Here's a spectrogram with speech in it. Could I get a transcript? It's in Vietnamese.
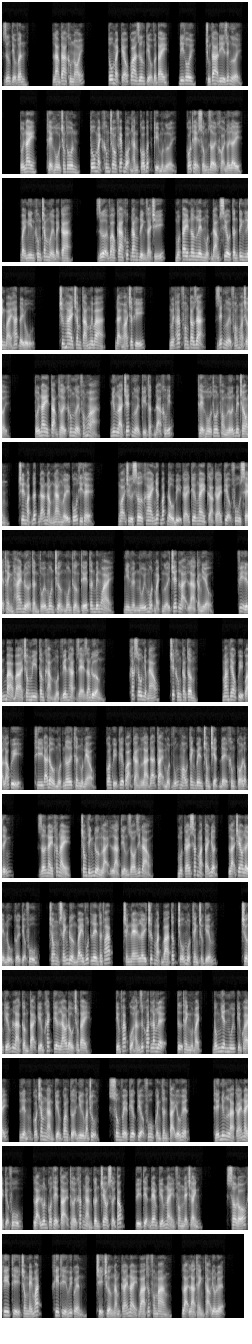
dương tiểu vân. Làm ta không nói. Tô mạch kéo qua dương tiểu vân tay đi thôi chúng ta đi giết người. Tối nay thể hồ trong thôn tô mạch không cho phép bọn hắn có bất kỳ một người có thể sống rời khỏi nơi đây. 7017 ca, dựa vào ca khúc đăng đỉnh giải trí một tay nâng lên một đám siêu tấn tinh linh bài hát đầy đủ. Chương 283, đại hóa chân khí. Nguyễn hát phong cao dạ giết người phóng hỏa trời. Tối nay tạm thời không người phóng hỏa nhưng là chết người kỳ thật đã không ít. Thể hồ thôn phòng lớn bên trong trên mặt đất đã nằm ngang mấy cỗ thi thể ngoại trừ sơ khai nhất bắt đầu bị cái kia ngay cả cái kiệu phu xé thành hai nửa thần tối môn trưởng môn thường thế tân bên ngoài, nhìn huyền núi một mạch người chết lại là càng nhiều. Phi yến bà bà trong mi tâm khảm một viên hạt rẻ giang đường. Khắc sâu nhập não, chết không cam tâm. Mang theo quỷ quả lão quỷ, thì đã đầu một nơi thân một nẻo, con quỷ kia quạ càng là đã tại một vũng máu tanh bên trong triệt để không có động tĩnh. Giờ này khắc này, trong thính đường lại là tiếng gió rít gạo một cái sắc mặt tái nhợt, lại treo đầy nụ cười kiệu phu, trong sánh đường bay vút lên thân pháp, tránh né lấy trước mặt ba tấc chỗ một thanh trường kiếm. Trường kiếm là cầm tại kiếm khách kia lao đầu trong tay kiếm pháp của hắn dứt khoát lăng lệ, tự thành một mạch, bỗng nhiên mũi kiếm quái, liền có trăm ngàn kiếm quang tựa như bắn trụm, xông về kêu kiệu phu quanh thân tại yếu huyệt. Thế nhưng là cái này kiệu phu, lại luôn có thể tại thời khắc ngàn cân treo sợi tóc, tùy tiện đem kiếm này phong né tránh. Sau đó khi thì trong nháy mắt, khi thì huy quyền, chỉ trưởng nắm cái này ba thước phong mang, lại là thành thạo điêu luyện.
